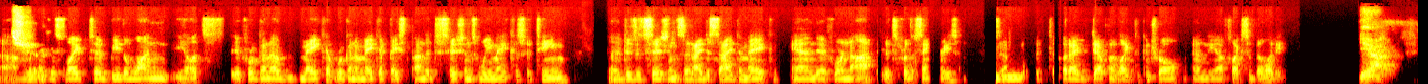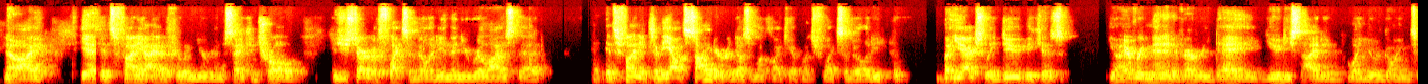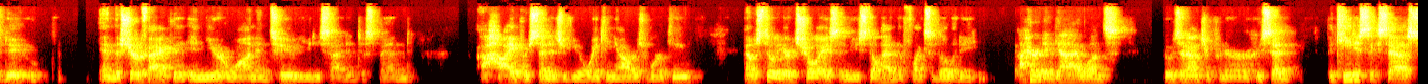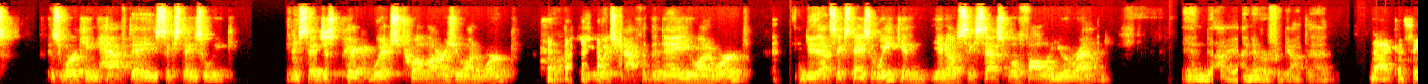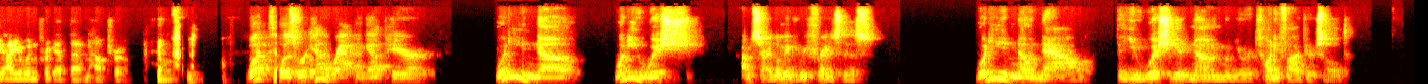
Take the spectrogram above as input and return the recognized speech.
Um, sure. I just like to be the one, you know, it's if we're going to make it, we're going to make it based upon the decisions we make as a team, the decisions that I decide to make. And if we're not, it's for the same reason. So, but, but, I definitely like the control and the uh, flexibility. Yeah. No, I, yeah, it's funny. I had a feeling you were going to say control because you started with flexibility and then you realized that it's funny to the outsider, it doesn't look like you have much flexibility, but you actually do because, you know, every minute of every day you decided what you were going to do. And the sure fact that in year one and two, you decided to spend a high percentage of your waking hours working, that was still your choice and you still had the flexibility. I heard a guy once who was an entrepreneur who said the key to success is working half days, six days a week. And he said, just pick which 12 hours you want to work, which half of the day you want to work, and do that six days a week. And, you know, success will follow you around. And I, I never forgot that. Now I can see how you wouldn't forget that and how true. what uh, was we're kind of wrapping up here? What do you know? What do you wish? I'm sorry, let me rephrase this. What do you know now that you wish you'd known when you were 25 years old?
